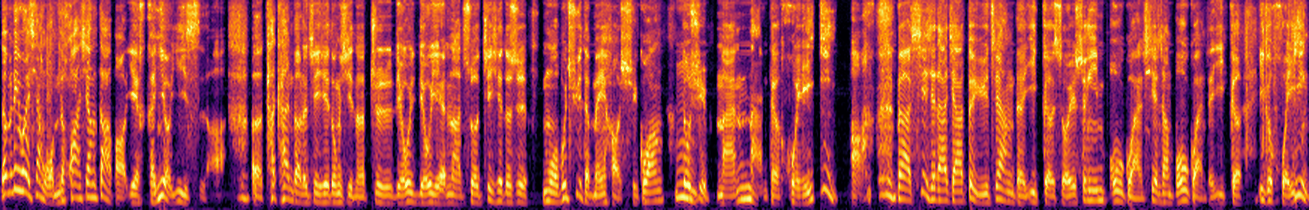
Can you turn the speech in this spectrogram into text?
那么另外像我们的花香大宝也很有意思啊，呃，他看到了这些东西呢，就是留留言了，说这些都是抹不去的美好时光，都是满满的回忆。啊，那谢谢大家对于这样的一个所谓声音博物馆、线上博物馆的一个一个回应。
